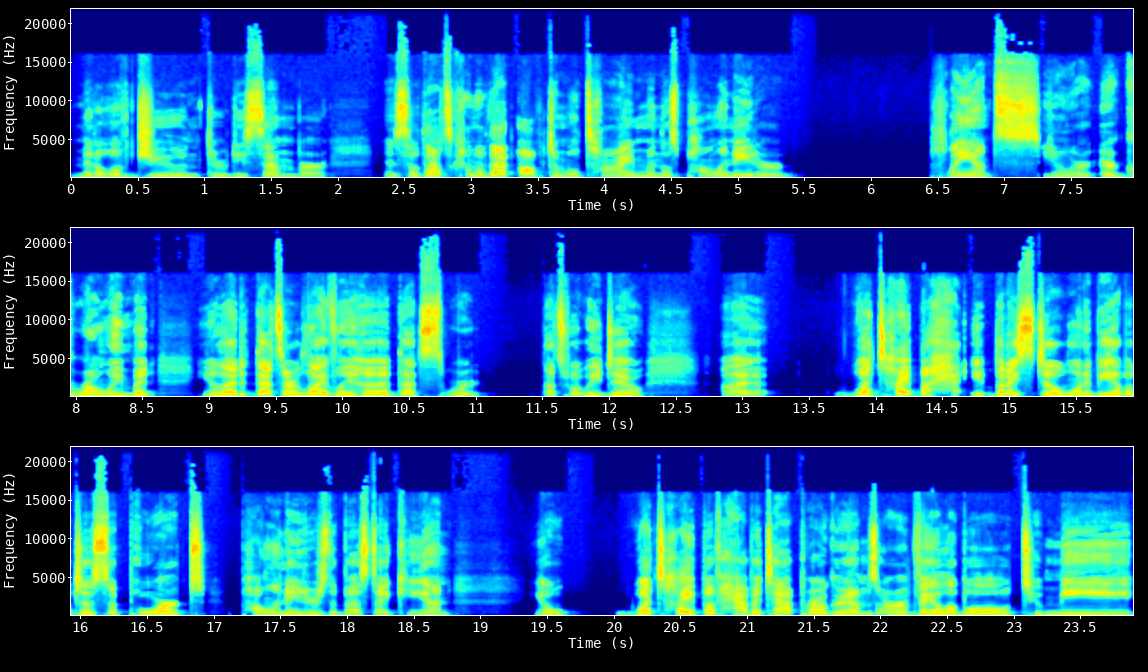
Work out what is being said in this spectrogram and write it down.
middle of June through December. And so that's kind of that optimal time when those pollinator plants, you know, are, are growing. But you know that that's our livelihood. That's where that's what we do. Uh, what type of? Ha- but I still want to be able to support pollinators the best I can. You know, what type of habitat programs are available to me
